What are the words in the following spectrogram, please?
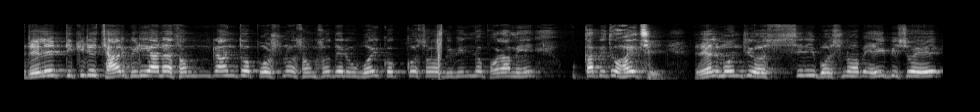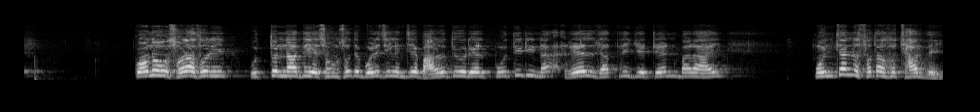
রেলের টিকিটে ছাড় ফিরিয়ে আনা সংক্রান্ত প্রশ্ন সংসদের উভয় কক্ষ সহ বিভিন্ন ফোরামে উত্থাপিত হয়েছে। রেলমন্ত্রী অশ্বিনী বৈষ্ণব এই বিষয়ে কোনো সরাসরি উত্তর না দিয়ে সংসদে বলেছিলেন যে ভারতীয় রেল প্রতিটি রেল যাত্রীকে ট্রেন ভাড়ায় পঞ্চান্ন শতাংশ ছাড় দেয়।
